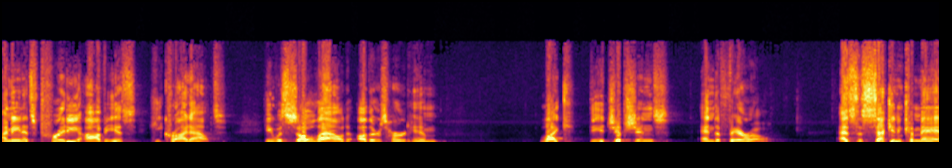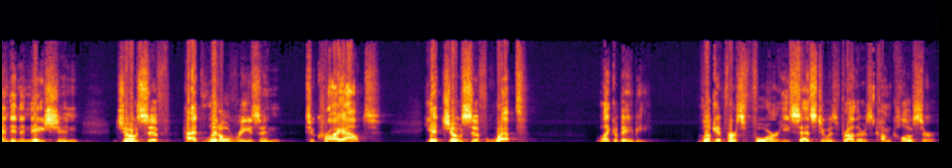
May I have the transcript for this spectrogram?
I mean, it's pretty obvious he cried out. He was so loud, others heard him, like the Egyptians and the Pharaoh. As the second command in the nation, Joseph had little reason to cry out. Yet Joseph wept like a baby. Look at verse 4. He says to his brothers, Come closer.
